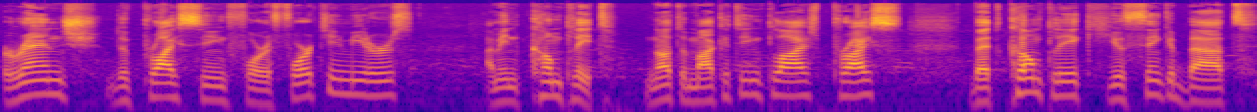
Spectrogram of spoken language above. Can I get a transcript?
range the pricing for a 14 meters, I mean complete, not a marketing price, but complete, you think about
